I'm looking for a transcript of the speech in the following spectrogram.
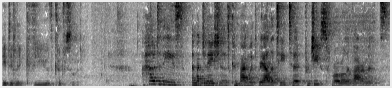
idyllic view of the countryside. How do these imaginations combine with reality to produce rural environments?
